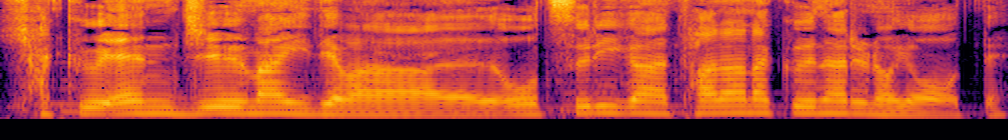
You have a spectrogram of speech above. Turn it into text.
100円10枚では、お釣りが足らなくなるのよって。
